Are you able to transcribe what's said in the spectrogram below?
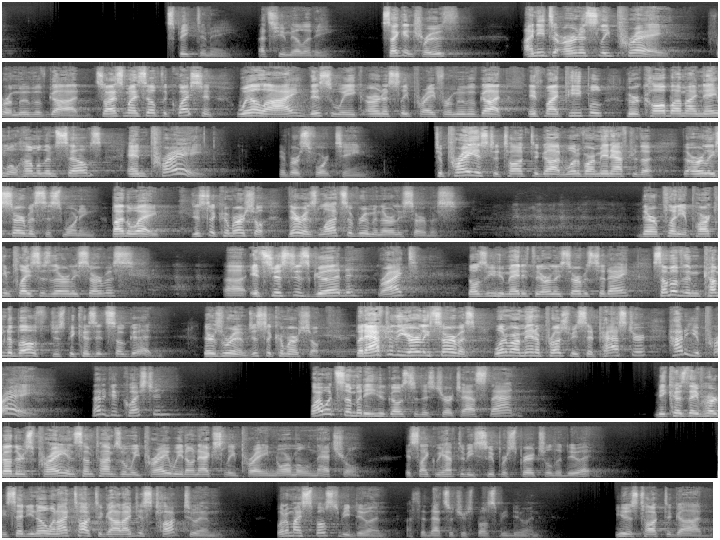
speak to me. That's humility. Second truth, I need to earnestly pray for a move of God. So I ask myself the question Will I this week earnestly pray for a move of God? If my people who are called by my name will humble themselves and pray, in verse 14. To pray is to talk to God. One of our men after the, the early service this morning, by the way, just a commercial, there is lots of room in the early service. There are plenty of parking places in the early service. Uh, it's just as good, right? Those of you who made it to the early service today, some of them come to both just because it's so good. There's room, just a commercial. But after the early service, one of our men approached me and said, Pastor, how do you pray? Is that a good question? Why would somebody who goes to this church ask that? Because they've heard others pray, and sometimes when we pray, we don't actually pray normal and natural. It's like we have to be super spiritual to do it. He said, You know, when I talk to God, I just talk to Him. What am I supposed to be doing? I said, That's what you're supposed to be doing. You just talk to God.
